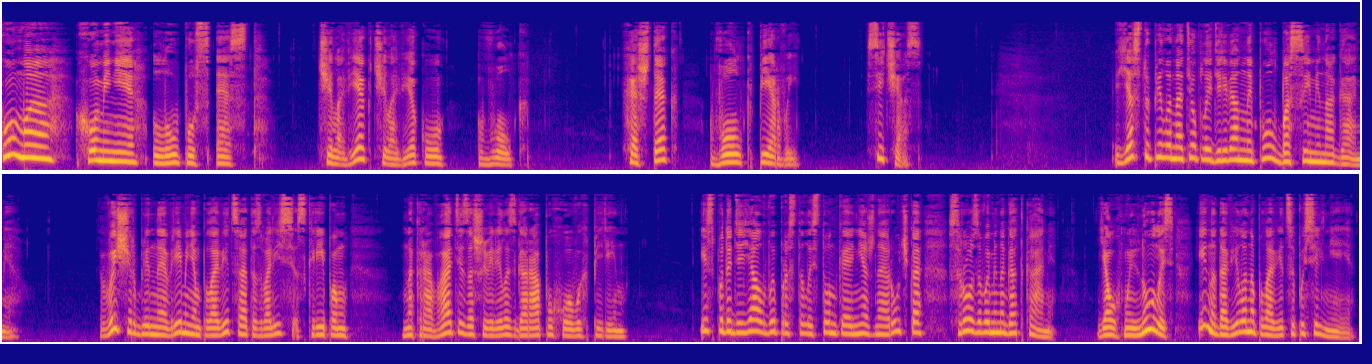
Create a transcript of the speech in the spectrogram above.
Homo homini lupus est. Человек человеку волк. Хэштег «Волк первый». Сейчас. Я ступила на теплый деревянный пол босыми ногами. Выщербленные временем половицы отозвались скрипом. На кровати зашевелилась гора пуховых перин. Из-под одеял выпросталась тонкая нежная ручка с розовыми ноготками. Я ухмыльнулась и надавила на половицы посильнее.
